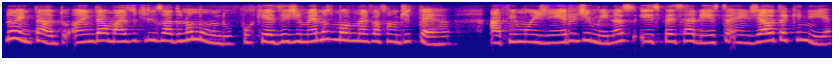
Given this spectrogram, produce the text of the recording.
No entanto, ainda é o mais utilizado no mundo, porque exige menos movimentação de terra, afirma o engenheiro de Minas e especialista em geotecnia,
